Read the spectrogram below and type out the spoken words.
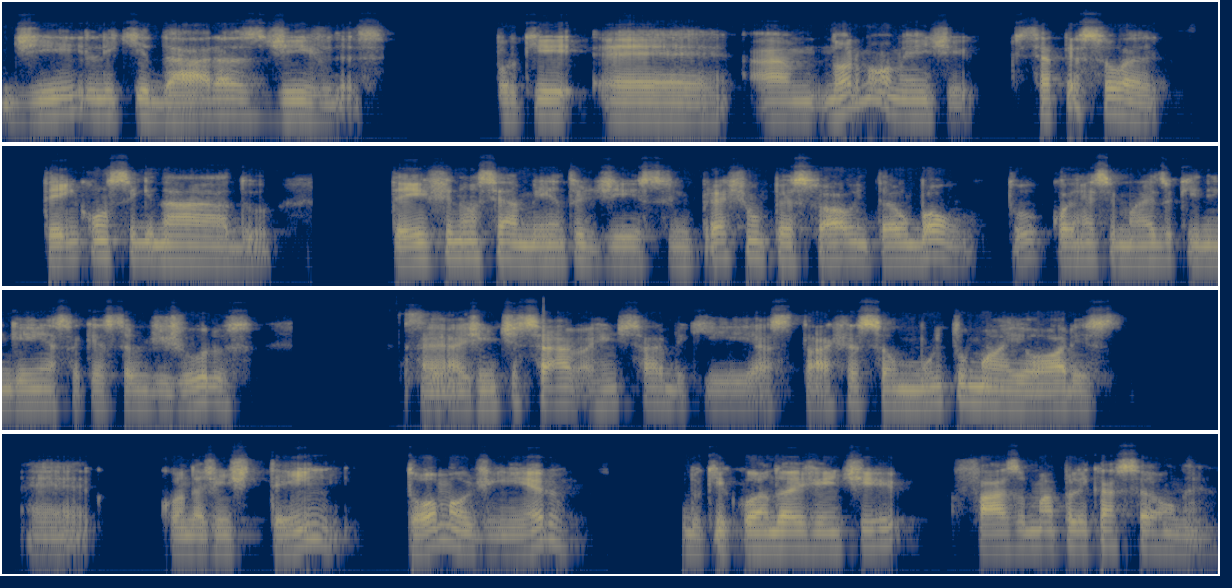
de liquidar as dívidas. Porque é, a, normalmente, se a pessoa tem consignado, tem financiamento disso, empréstimo pessoal, então, bom, tu conhece mais do que ninguém essa questão de juros. É, a gente sabe, a gente sabe que as taxas são muito maiores é, quando a gente tem, toma o dinheiro, do que quando a gente faz uma aplicação, né?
